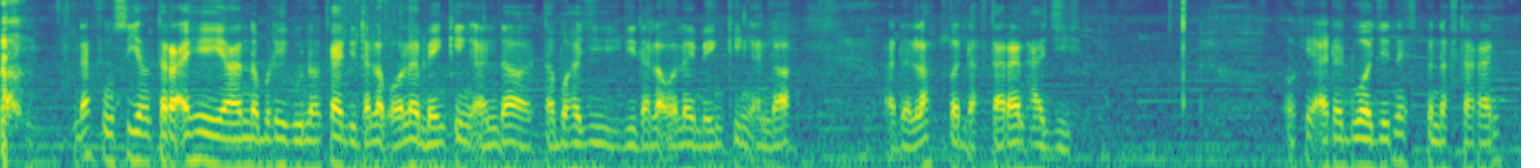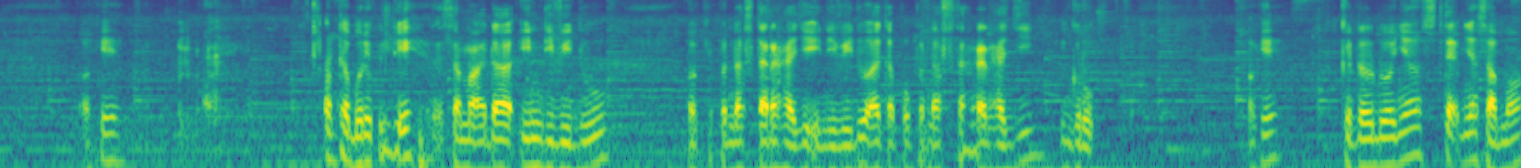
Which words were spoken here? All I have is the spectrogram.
Dan fungsi yang terakhir yang anda boleh gunakan di dalam online banking anda, tabung haji di dalam online banking anda adalah pendaftaran haji. Okey, ada dua jenis pendaftaran. Okey. Anda boleh pilih sama ada individu, okey, pendaftaran haji individu ataupun pendaftaran haji grup. Okey. Kedua-duanya stepnya sama.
